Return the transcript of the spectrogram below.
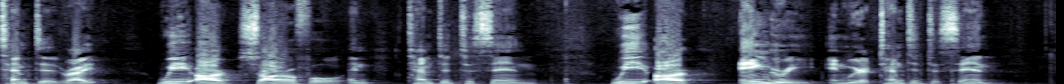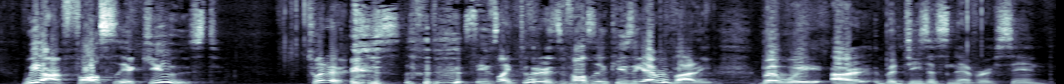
tempted, right? We are sorrowful and tempted to sin. We are angry and we are tempted to sin. We are falsely accused. Twitter seems like Twitter is falsely accusing everybody, but we are. But Jesus never sinned,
